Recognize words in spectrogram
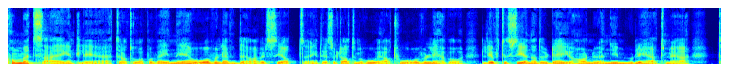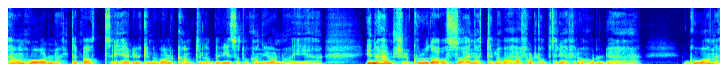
kommet seg egentlig etter at hun var på vei ned og overlevde. Og jeg vil si at egentlig resultatet med henne er at hun overlever og live to see another day, og har nå en ny mulighet med town hall, debatt, ei hel uke med valgkamp til å bevise at hun kan gjøre noe i, eh, i New Hampshire, hvor hun da også er nødt til å være i hvert fall topp tre for å holde det gående.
